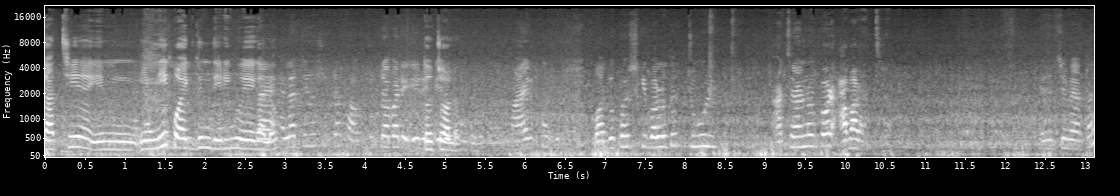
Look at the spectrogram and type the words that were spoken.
যাচ্ছি এমনি কয়েকদিন দেরি হয়ে গেল। তো চলো। মায়ের খুব বদভ্যাস কি বলো তো চুল আঁচড়ানোর পর আবার আঁচড়া এর হচ্ছে ব্যাপার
